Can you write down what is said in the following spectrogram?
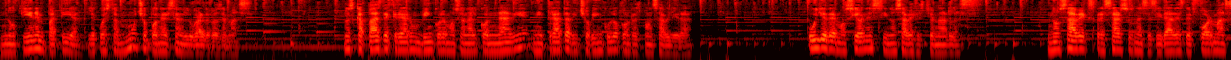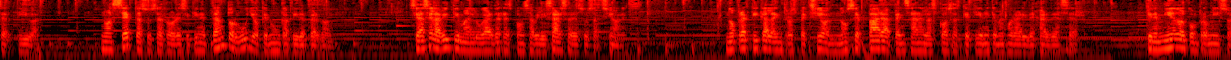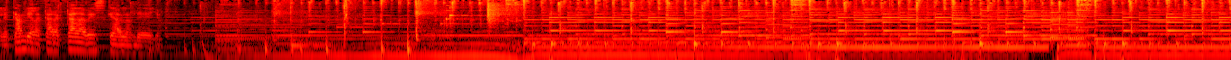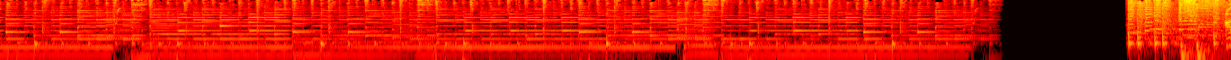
no tiene empatía, le cuesta mucho ponerse en el lugar de los demás. No es capaz de crear un vínculo emocional con nadie ni trata dicho vínculo con responsabilidad. Huye de emociones si no sabe gestionarlas. No sabe expresar sus necesidades de forma asertiva. No acepta sus errores y tiene tanto orgullo que nunca pide perdón. Se hace la víctima en lugar de responsabilizarse de sus acciones no practica la introspección, no se para a pensar en las cosas que tiene que mejorar y dejar de hacer. Tiene miedo al compromiso, le cambia la cara cada vez que hablan de ello.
